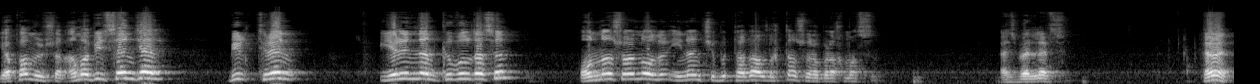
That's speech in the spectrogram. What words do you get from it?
Yapamıyorsan ama bir sen gel. Bir tren yerinden kıvıldasın. Ondan sonra ne olur? İnan ki bu tadı aldıktan sonra bırakmazsın. Ezberlersin. Evet.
